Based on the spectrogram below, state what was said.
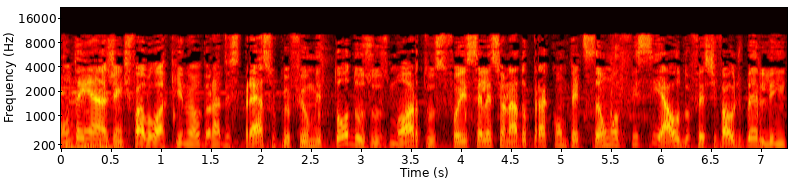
Ontem a gente falou aqui no Eldorado Expresso que o filme Todos os Mortos foi selecionado para a competição oficial do Festival de Berlim.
